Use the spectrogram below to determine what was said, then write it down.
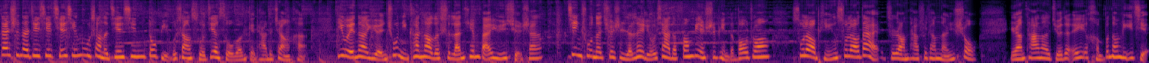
但是呢，这些前行路上的艰辛都比不上所见所闻给他的震撼，因为呢，远处你看到的是蓝天白云、雪山，近处呢却是人类留下的方便食品的包装、塑料瓶、塑料袋，这让他非常难受。也让他呢觉得哎很不能理解，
